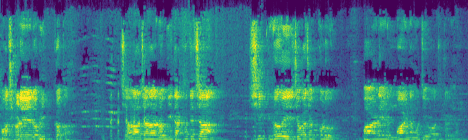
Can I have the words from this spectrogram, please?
বছরের অভিজ্ঞতা। যারা যারা রোগী দেখাতে চান, শীঘ্রই যোগাযোগ করুন বার্ডের ময়নামতি অডিটোরিয়াম।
